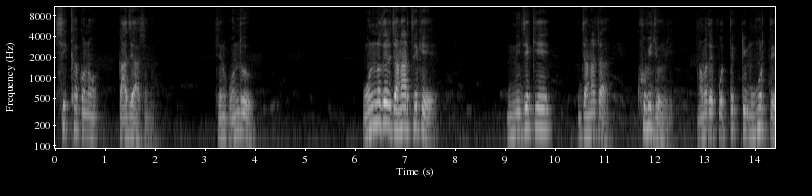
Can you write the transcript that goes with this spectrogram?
শিক্ষা কোনো কাজে আসে না। সেজন্য বন্ধু অন্যদের জানার থেকে নিজেকে জানাটা খুবই জরুরি। আমাদের প্রত্যেকটি মুহূর্তে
